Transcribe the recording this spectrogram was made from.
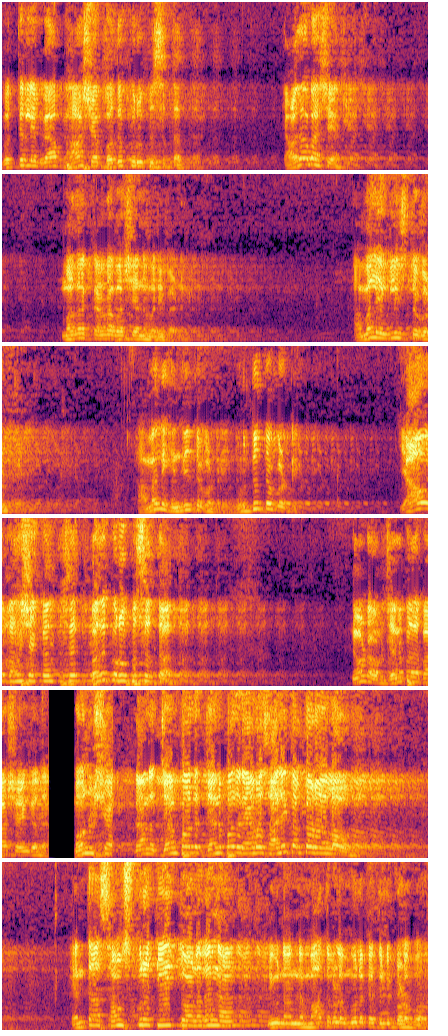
ಗೊತ್ತಿರ್ಲಿ ಭಾಷೆ ಬದುಕು ರೂಪಿಸುತ್ತಂತ. ಯಾವ್ದೋ ಭಾಷೆ. ಮೊದಲ ಕನ್ನಡ ಭಾಷೆಯನ್ನು ಮರಿಬೇಡ. ಆಮೇಲೆ ಇಂಗ್ಲಿಷ್ ತಗೊಳ್ರಿ. ಆಮೇಲೆ ಹಿಂದಿ ತಗೊಳ್ರಿ, ಉರ್ದು ತಗೊಳ್ರಿ. ಯಾವ ಭಾಷೆ ಕಲ್ಪಿಸ ಬದುಕು ರೂಪಿಸುತ್ತ ನೋಡ ಅವ್ರ ಜನಪದ ಭಾಷೆ ಹೆಂಗದ? ಮನುಷ್ಯ, ನಾನು ಜನಪದ ಜನಪದ ಯಾರೋ ಸಾಲಿ ಕಲ್ತಾರಲ್ಲ ಅವರು. ಎಂತ ಸಂಸ್ಕೃತಿ ಇತ್ತು ಅನ್ನೋದನ್ನ ನೀವು ನನ್ನ ಮಾತುಗಳ ಮೂಲಕ ತಿಳ್ಕೊಳ್ಬಹುದು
